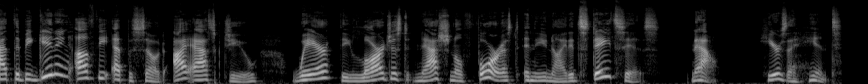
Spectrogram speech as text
At the beginning of the episode, I asked you where the largest national forest in the United States is. Now, here's a hint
